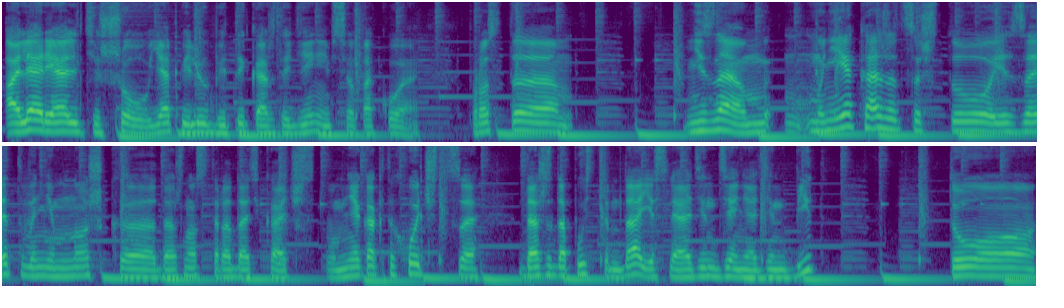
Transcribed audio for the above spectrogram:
а-ля реалити-шоу. Я пилю биты каждый день и все такое. Просто, не знаю, мне кажется, что из-за этого немножко должно страдать качество. Мне как-то хочется, даже, допустим, да, если один день один бит, то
